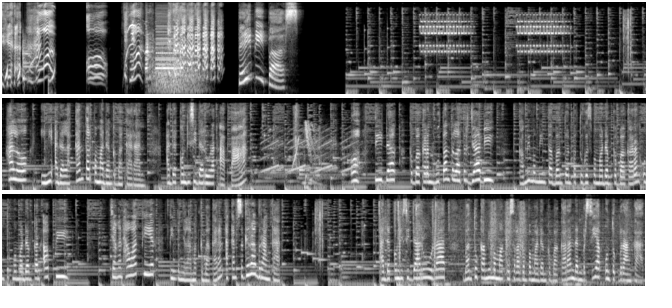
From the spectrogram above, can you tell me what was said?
Baby bus. Halo, ini adalah kantor pemadam kebakaran. Ada kondisi darurat apa? Oh, tidak. Kebakaran hutan telah terjadi. Kami meminta bantuan petugas pemadam kebakaran untuk memadamkan api. Jangan khawatir, tim penyelamat kebakaran akan segera berangkat. Ada kondisi darurat. Bantu kami memakai seragam pemadam kebakaran dan bersiap untuk berangkat.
